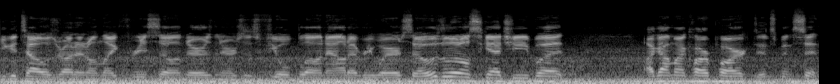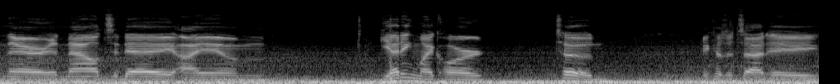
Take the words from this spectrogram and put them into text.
You could tell it was running on like three cylinders and there's just fuel blowing out everywhere. So it was a little sketchy, but I got my car parked. It's been sitting there. And now today I am getting my car towed because it's at a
